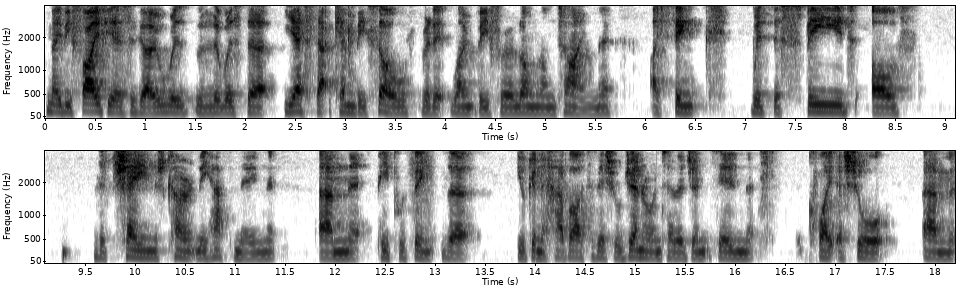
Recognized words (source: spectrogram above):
maybe five years ago was there was that yes that can be solved but it won't be for a long long time. I think with the speed of the change currently happening um, people think that you're going to have artificial general intelligence in quite a short um,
